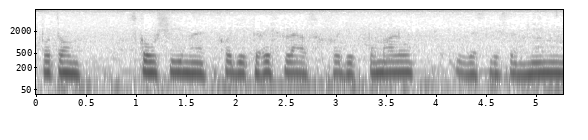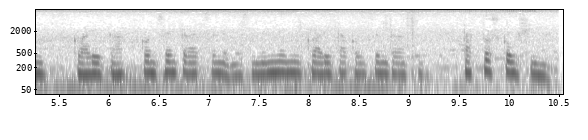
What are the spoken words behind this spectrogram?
Potom zkoušíme chodit rychle a chodit pomalu, jestli se mění kvalita koncentrace, nebo se nemění kvalita koncentrace, tak to zkoušíme.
